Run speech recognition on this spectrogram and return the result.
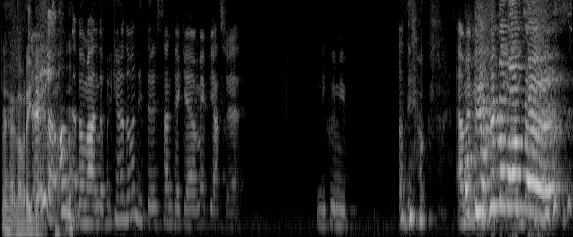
Eh, l'avrei Cioè, detto. io ho una domanda, perché è una domanda interessante che a me piace, di cui mi... Oddio. Oddio, che domande!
